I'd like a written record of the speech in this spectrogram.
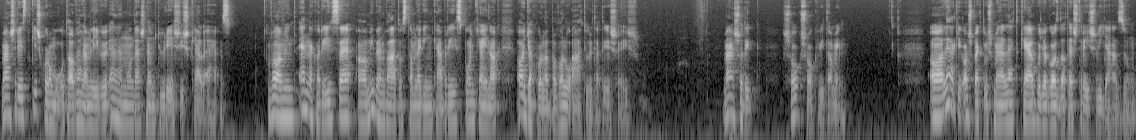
másrészt kiskorom óta a velem lévő ellenmondás nem tűrés is kell ehhez. valamint ennek a része a miben változtam leginkább részpontjainak a gyakorlatba való átültetése is. Második, sok-sok vitamin. A lelki aspektus mellett kell, hogy a gazdatestre is vigyázzunk.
